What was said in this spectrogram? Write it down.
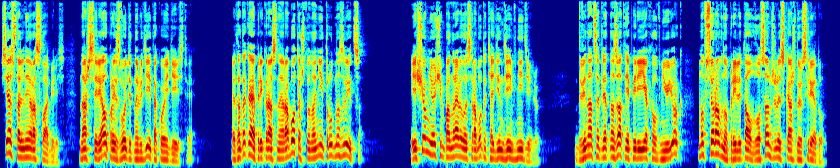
Все остальные расслабились, Наш сериал производит на людей такое действие. Это такая прекрасная работа, что на ней трудно злиться. Еще мне очень понравилось работать один день в неделю. 12 лет назад я переехал в Нью-Йорк, но все равно прилетал в Лос-Анджелес каждую среду,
